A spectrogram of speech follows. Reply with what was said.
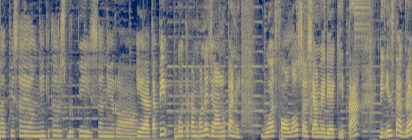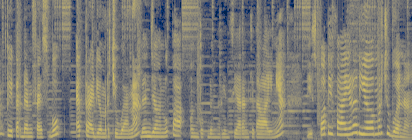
Tapi sayangnya kita harus berpisah nih, Ra. Ya, tapi buat rekan Buana jangan lupa nih buat follow sosial media kita di Instagram, Twitter, dan Facebook @radiomercubuana. Dan jangan lupa untuk dengerin siaran kita lainnya di Spotify Radio Mercu Buana.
